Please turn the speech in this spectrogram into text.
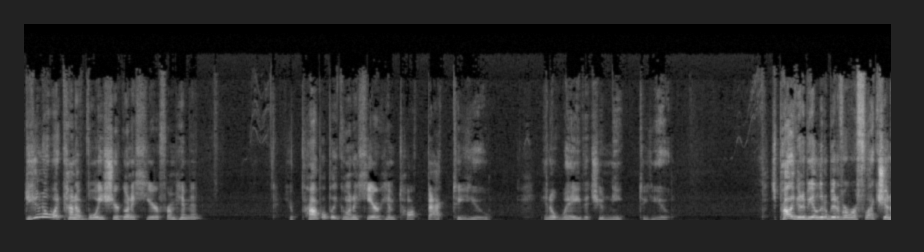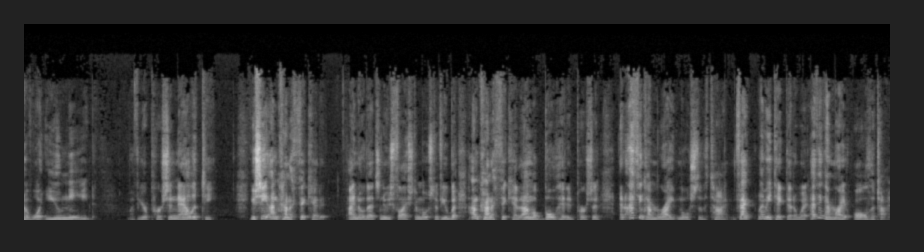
do you know what kind of voice you're going to hear from Him in? You're probably going to hear Him talk back to you in a way that's unique to you. It's probably going to be a little bit of a reflection of what you need, of your personality. You see, I'm kind of thick headed. I know that's newsflash to most of you, but I'm kind of thick headed. I'm a bullheaded person, and I think I'm right most of the time. In fact, let me take that away. I think I'm right all the time.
